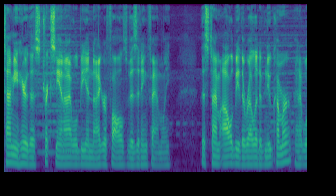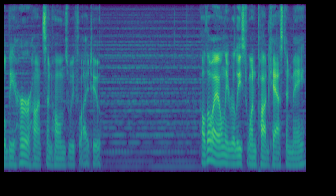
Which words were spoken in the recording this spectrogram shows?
Time you hear this, Trixie and I will be in Niagara Falls visiting family. This time I'll be the relative newcomer, and it will be her haunts and homes we fly to. Although I only released one podcast in May,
